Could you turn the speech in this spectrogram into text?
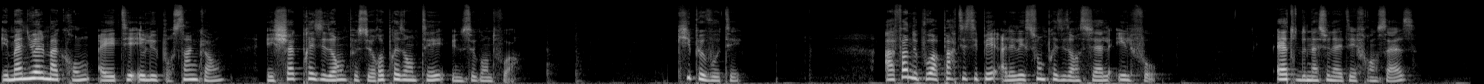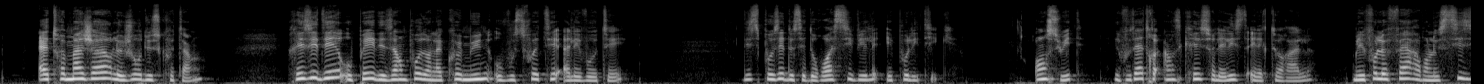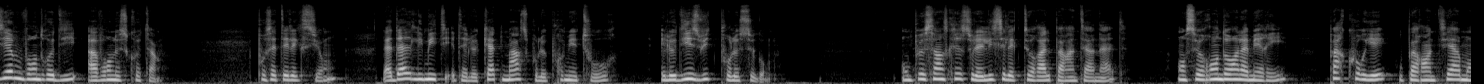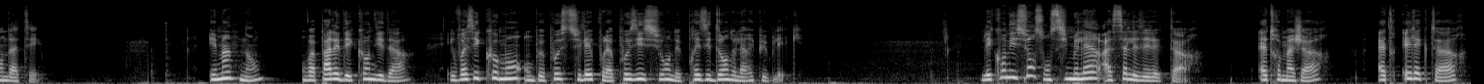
Emmanuel Macron a été élu pour 5 ans et chaque président peut se représenter une seconde fois. Qui peut voter? Afin de pouvoir participer à l'élection présidentielle, il faut être de nationalité française, être majeur le jour du scrutin, résider ou payer des impôts dans la commune où vous souhaitez aller voter, disposer de ses droits civils et politiques. Ensuite, il faut être inscrit sur les listes électorales, mais il faut le faire avant le sixième vendredi avant le scrutin. Pour cette élection, la date limite était le 4 mars pour le premier tour et le 18 pour le second. On peut s'inscrire sur les listes électorales par Internet, en se rendant à la mairie, par courrier ou par un tiers mandaté. Et maintenant, on va parler des candidats et voici comment on peut postuler pour la position de président de la République. Les conditions sont similaires à celles des électeurs. Être majeur, être électeur,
